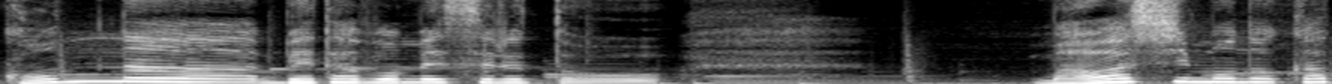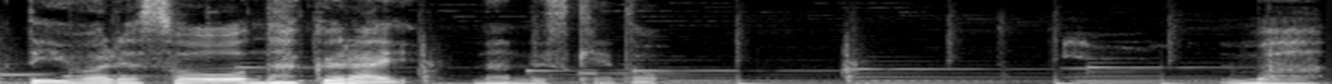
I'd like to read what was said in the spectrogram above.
こんなベタ褒めすると、回し物かって言われそうなくらいなんですけど。まあ、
